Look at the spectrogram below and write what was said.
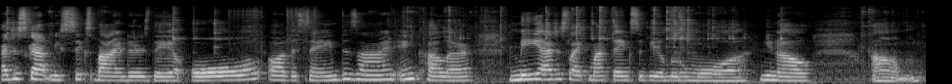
I just got me six binders. They all are the same design and color. Me, I just like my things to be a little more, you know, um,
